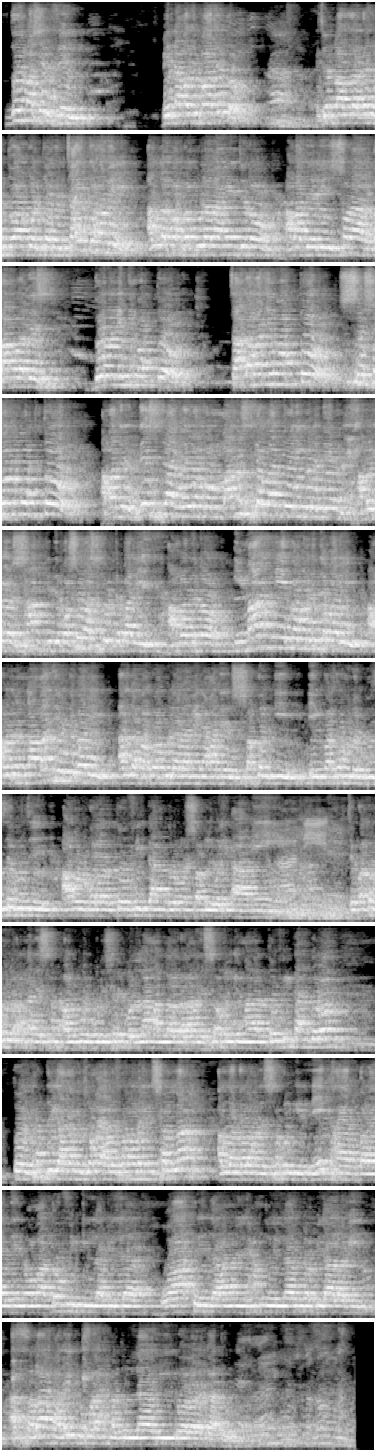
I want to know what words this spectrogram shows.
দুই মাসের জেল। বেনামাজি পাওয়া যেত? এই জন্য আল্লাহর কাছে দোয়া করতে হবে। চাইতে হবে আল্লাহ রব্বুল আলামিন যেন আমাদের এই সোনার বাংলাদেশ দুর্নীতি মুক্ত চাঁদাবাজি মুক্ত শোষণ মুক্ত আমাদের দেশটা এরকম মানুষকে আল্লাহ তৈরি করে দেন আমরা যেন শান্তিতে বসবাস করতে পারি আমরা যেন ইমান নিয়ে কবর দিতে পারি আমরা যেন নামাজি হতে পারি আল্লাহ পাক রব্বুল আলামিন আমাদের সকলকে এই কথাগুলো বুঝে বুঝে আমল করার তৌফিক দান করুন সকলে বলি আমিন। যে কথাগুলো আপনাদের সামনে অল্প পরিসরে বললাম আল্লাহ তাআলা আমাদের সকলকে মানার তৌফিক দান করুন। তো এখান থেকে আগামী জমায় আলোচনা হবে ইনশাআল্লাহ। আল্লাহ তাআলা আমাদের সকলকে নেক হায়াত বাড়ায় দেন। ওয়া মা তৌফিক ইল্লা বিল্লাহ। ওয়া আখিরি দাওয়ানা আলহামদুলিল্লাহি রাব্বিল আলামিন। আসসালামু আলাইকুম ওয়া রাহমাতুল্লাহি ওয়া বারাকাতুহু।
